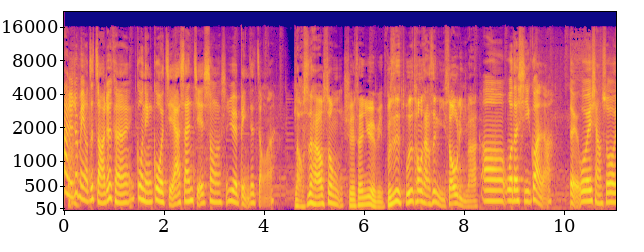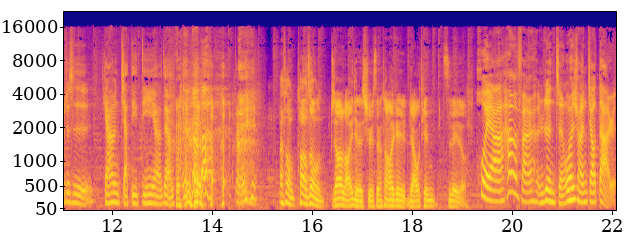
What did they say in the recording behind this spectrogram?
大学就没有这种啊，就是可能过年过节啊、三节送月饼这种啊。老师还要送学生月饼，不是不是通常是你收礼吗？嗯，我的习惯啦。对，我也想说，就是给他们加滴滴啊，这样子。对，那这种通常这种比较老一点的学生，通常会跟你聊天之类的吗。会啊，他们反而很认真。我很喜欢教大人，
